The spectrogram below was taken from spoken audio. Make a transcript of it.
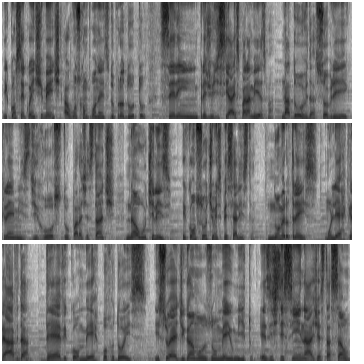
e, consequentemente, alguns componentes do produto serem prejudiciais para a mesma. Na dúvida sobre cremes de rosto para gestante, não o utilize e consulte um especialista. Número 3. Mulher grávida deve comer por dois. Isso é, digamos, um meio mito. Existe sim na gestação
